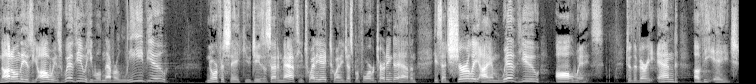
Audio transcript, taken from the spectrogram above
not only is he always with you, he will never leave you nor forsake you. Jesus said in Matthew 28 20, just before returning to heaven, he said, Surely I am with you always to the very end of the age.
